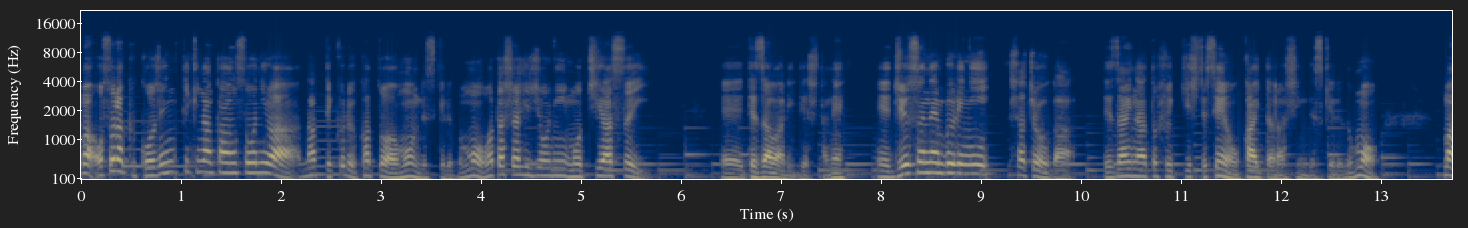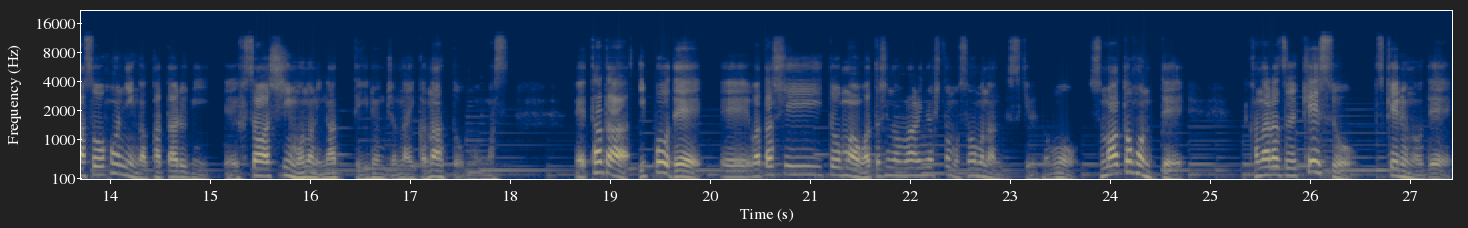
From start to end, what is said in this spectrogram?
まあ、おそらく個人的な感想にはなってくるかとは思うんですけれども、私は非常に持ちやすい、えー手触りでしたね、えー十数年ぶりに社長がデザイナーと復帰して線を描いたらしいんですけれども、まあ、そう本人が語るにふさわしいものになっているんじゃないかなと思います。えただ、一方で、えー、私と、まあ、私の周りの人もそうなんですけれども、スマートフォンって必ずケースをつけるので、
